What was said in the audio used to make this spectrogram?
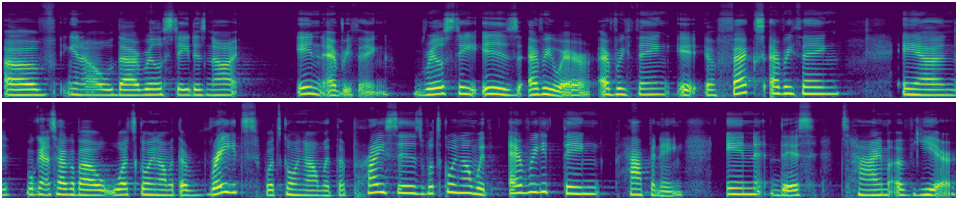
of, you know, that real estate is not in everything. Real estate is everywhere, everything, it affects everything. And we're going to talk about what's going on with the rates, what's going on with the prices, what's going on with everything happening in this time of year.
